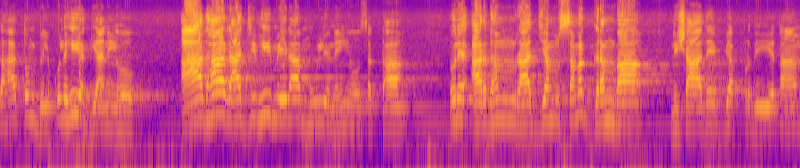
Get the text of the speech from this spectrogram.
कहा तुम बिल्कुल ही अज्ञानी हो। आधा राज्य भी मेरा मूल्य नहीं हो सकता। तो ले अर्धम राज्यम समग्रम बा निषादेव्य प्रदीयताम।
